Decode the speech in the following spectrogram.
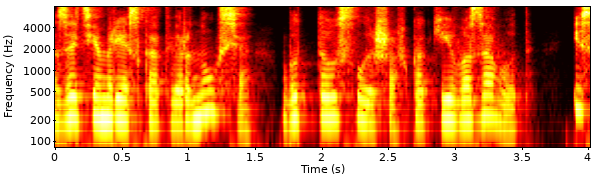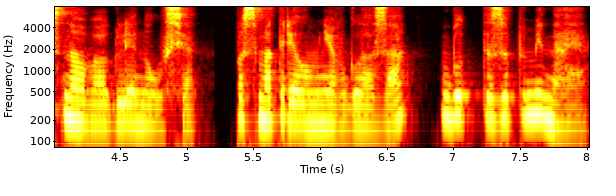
Затем резко отвернулся, будто услышав, как его зовут, и снова оглянулся, посмотрел мне в глаза, будто запоминая.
